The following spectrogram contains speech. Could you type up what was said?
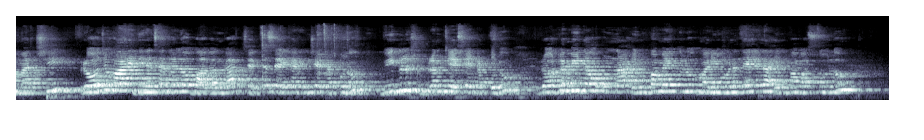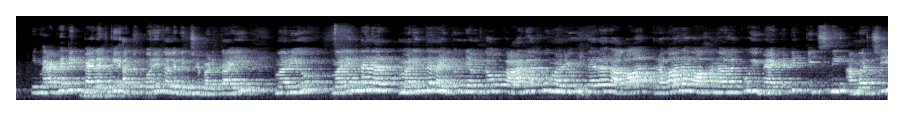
అమర్చి రోజువారీ దినచర్యలో భాగంగా చెత్త సేకరించేటప్పుడు వీధులు శుభ్రం చేసేటప్పుడు రోడ్ల మీద ఉన్న ఇనుప మేకులు మరియు మునతేలిన ఇనుప వస్తువులు ఈ మ్యాగ్నెటిక్ ప్యానెల్కి అతుక్కొని తొలగించబడతాయి. మరియు మరింత మరింత నైపుణ్యంతో కార్లకు మరియు ఇతర రవా రవాణా వాహనాలకు ఈ మ్యాగ్నెటిక్ కిట్స్ని అమర్చి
